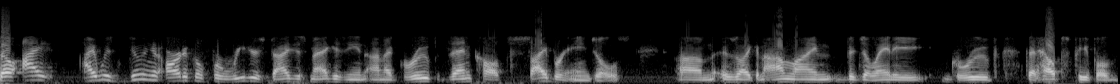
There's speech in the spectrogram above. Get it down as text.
So I I was doing an article for Reader's Digest magazine on a group then called Cyber Angels. Um, it was like an online vigilante group that helps people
